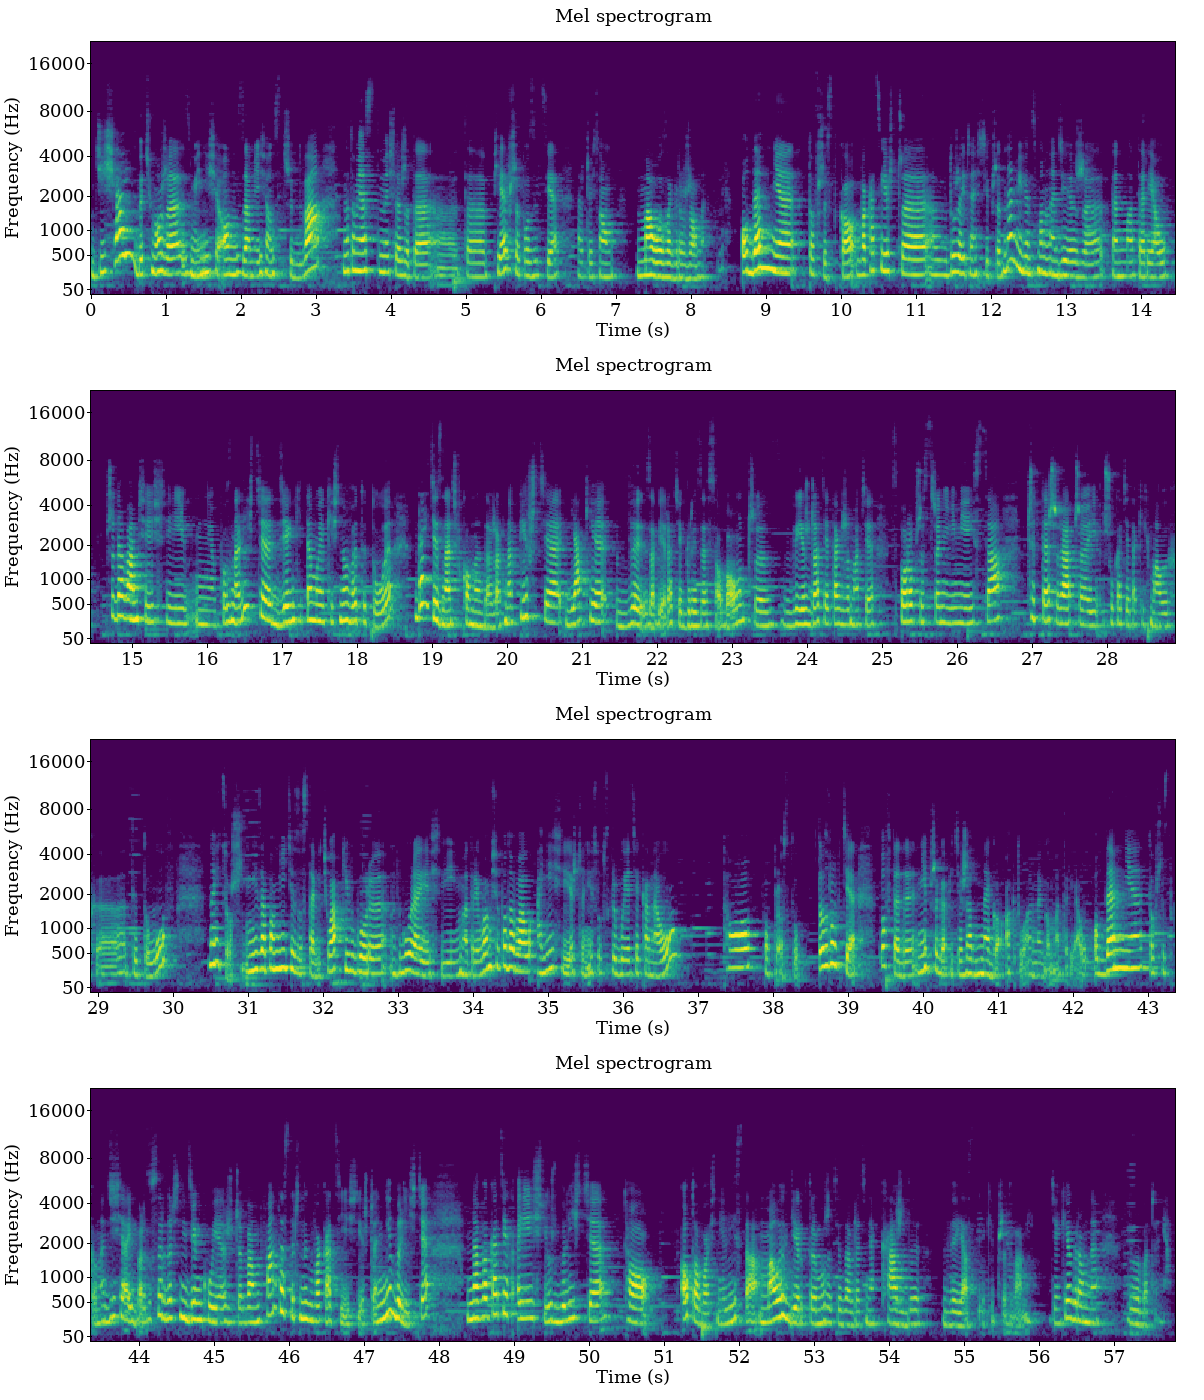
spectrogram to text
dzisiaj. Być może zmieni się on za miesiąc czy dwa, natomiast myślę, że te, te pierwsze pozycje raczej są mało zagrożone. Ode mnie to wszystko. Wakacje jeszcze w dużej części przed nami, więc mam nadzieję, że ten materiał przyda Wam się. Jeśli mm, poznaliście dzięki temu jakieś nowe tytuły, dajcie znać w komentarzach. Napiszcie, jakie Wy zabieracie gry ze sobą. Czy wyjeżdżacie tak, że macie sporo przestrzeni i miejsca, czy też raczej szukacie takich małych e, tytułów. No i cóż, nie zapomnijcie zostawić łapki w, góry, w górę, jeśli materiał Wam się podobał, a jeśli jeszcze nie subskrybujecie kanału, to po prostu to zróbcie, bo wtedy nie przegapicie żadnego aktualnego materiału. Ode mnie to wszystko na dzisiaj. Bardzo serdecznie dziękuję. Życzę Wam fantastycznych wakacji, jeśli jeszcze nie byliście na wakacjach, a jeśli już byliście, to oto właśnie lista małych gier, które możecie zabrać na każdy wyjazd, jaki przed Wami. Dzięki ogromne, do zobaczenia.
